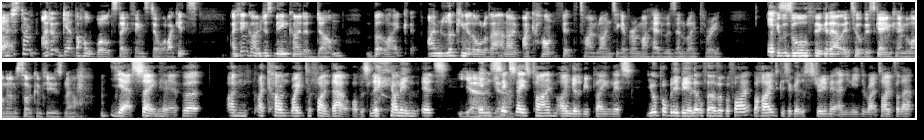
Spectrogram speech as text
I just don't I don't get the whole world state thing still. Like it's I think I'm just being kind of dumb, but like I'm looking at all of that and I I can't fit the timeline together in my head with Xenoblade 3. Like it was all figured out until this game came along and I'm so confused now. yeah, same here. But I'm I can't wait to find out. Obviously, I mean it's Yeah, in yeah. six days' time, I'm going to be playing this. You'll probably be a little further befi- behind because you're going to stream it and you need the right time for that.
